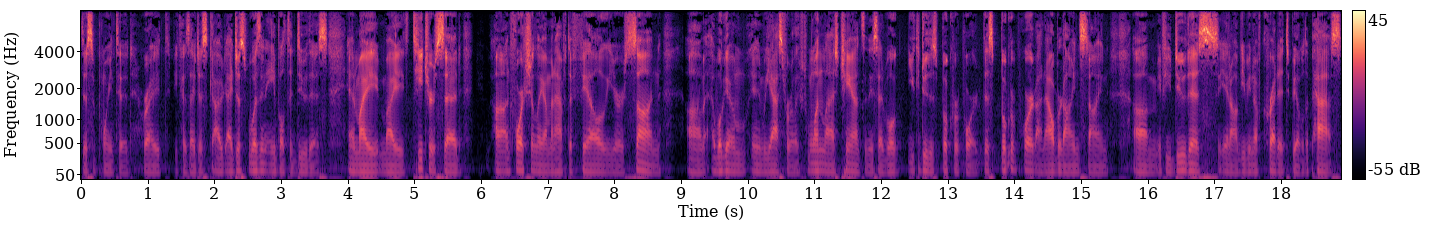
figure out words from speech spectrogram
disappointed, right? Because I just I, I just wasn't able to do this. And my my teacher said, uh, unfortunately, I'm going to have to fail your son um, we'll give them, and we asked for like one last chance, and they said, "Well, you could do this book report, this book report on Albert Einstein. Um, if you do this, you know, I'll give you enough credit to be able to pass."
